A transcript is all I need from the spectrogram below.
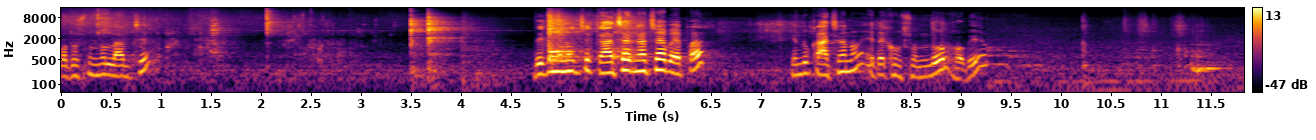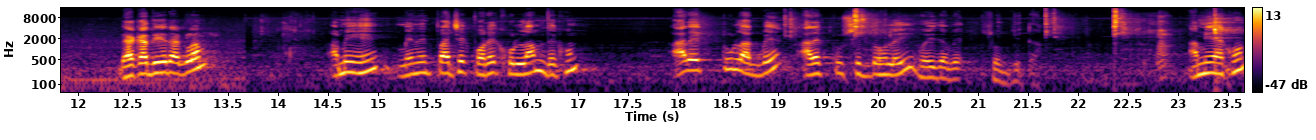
কত সুন্দর লাগছে। দেখে মনে হচ্ছে কাঁচা কাঁচা ব্যাপার, কিন্তু কাঁচা নয়, এটা খুব সুন্দর হবে। ঢাকা দিয়ে রাখলাম। আমি মিনিট পাঁচেক পরে খুললাম, দেখুন। আর একটু লাগবে, আর একটু সিদ্ধ হলেই হয়ে যাবে সবজিটা। আমি এখন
